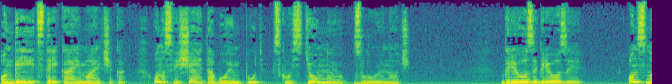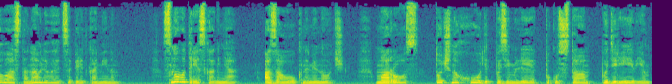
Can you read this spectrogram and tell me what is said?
Он греет старика и мальчика. Он освещает обоим путь сквозь темную, злую ночь. Грезы, грезы. Он снова останавливается перед камином. Снова треск огня, а за окнами ночь. Мороз точно ходит по земле, по кустам, по деревьям,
